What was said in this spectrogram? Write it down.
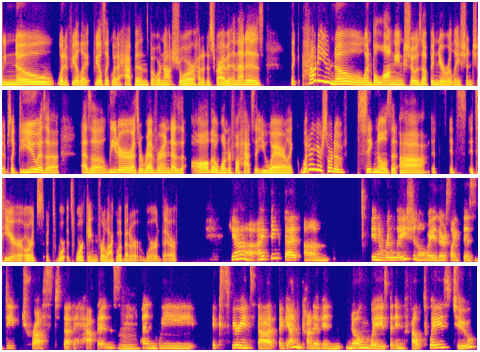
we know what it feel like feels like when it happens, but we're not sure how to describe it. And that is like how do you know when belonging shows up in your relationships? Like do you as a as a leader, as a reverend, as all the wonderful hats that you wear, like what are your sort of signals that ah, it's it's it's here or it's it's it's working for lack of a better word there? Yeah, I think that um in a relational way there's like this deep trust that happens mm. and we experience that again kind of in known ways but in felt ways too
